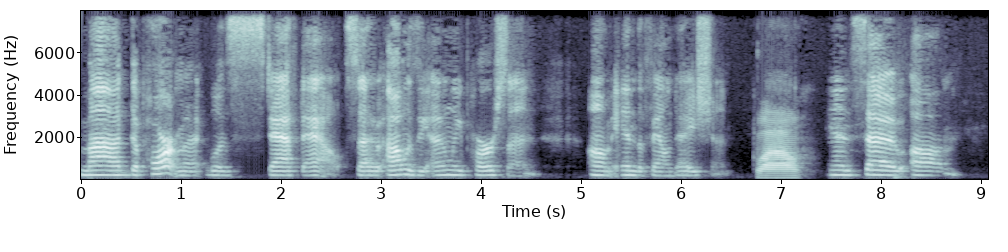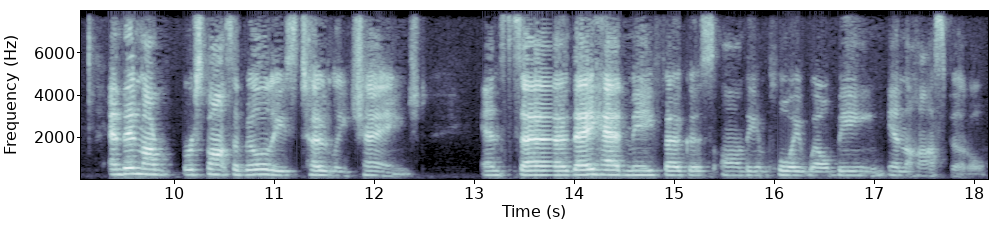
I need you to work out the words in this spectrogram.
my department was staffed out. So I was the only person um, in the foundation. Wow. And so, um, and then my responsibilities totally changed. And so they had me focus on the employee well being in the hospital.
